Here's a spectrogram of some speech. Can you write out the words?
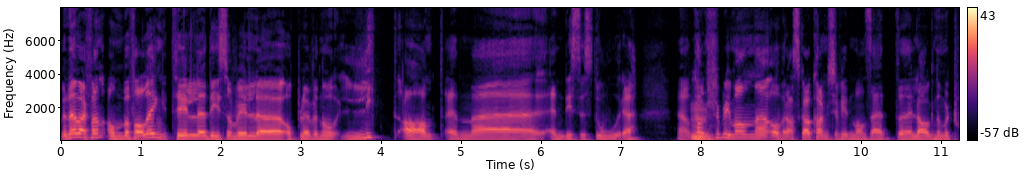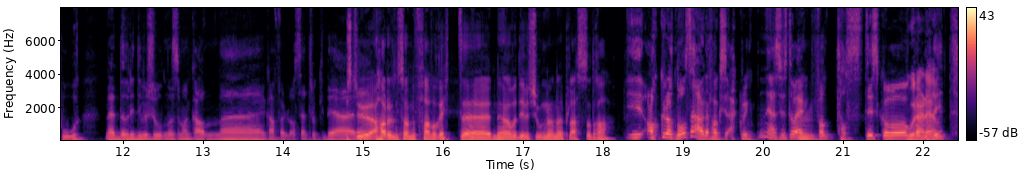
Men det er i hvert fall en anbefaling til de som vil uh, oppleve noe litt annet enn uh, en disse store. Ja, kanskje kanskje blir man uh, overraska, kanskje finner man seg et eh, lag nummer to nedover i divisjonene som man kan, eh, kan følge oss. Jeg tror ikke det er Hvis du, har du en sånn favoritt uh, nedover divisjonene, plass å dra? I, akkurat nå så er det faktisk Accrington. Jeg syns det var helt fantastisk å Hvor komme det? dit.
